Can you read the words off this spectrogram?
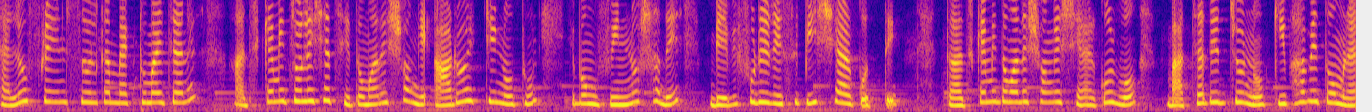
Hello friends, welcome back to my channel. আজকে আমি চলে এসেছি তোমাদের সঙ্গে আরও একটি নতুন এবং ভিন্ন স্বাদের বেবি ফুডের রেসিপি শেয়ার করতে। তো আজকে আমি তোমাদের সঙ্গে শেয়ার করব বাচ্চাদের জন্য কীভাবে তোমরা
